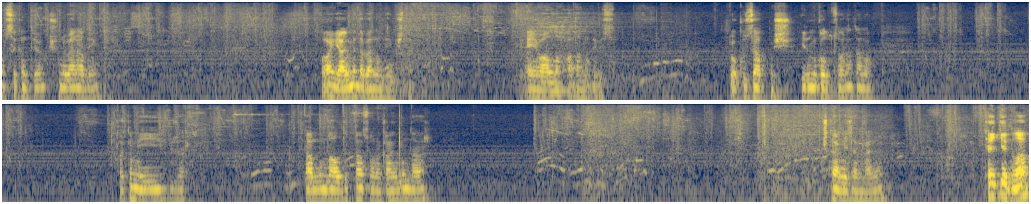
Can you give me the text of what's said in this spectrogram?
O sıkıntı yok. Şunu ben alayım. Bana gelme de ben alayım işte. Eyvallah adam biz. 960. 20 gol sonra tamam. Takım iyi, iyi güzel. Ben bunu da aldıktan sonra kanka bunu da ver. Çıkamayacağım galiba. Tek yedi lan.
